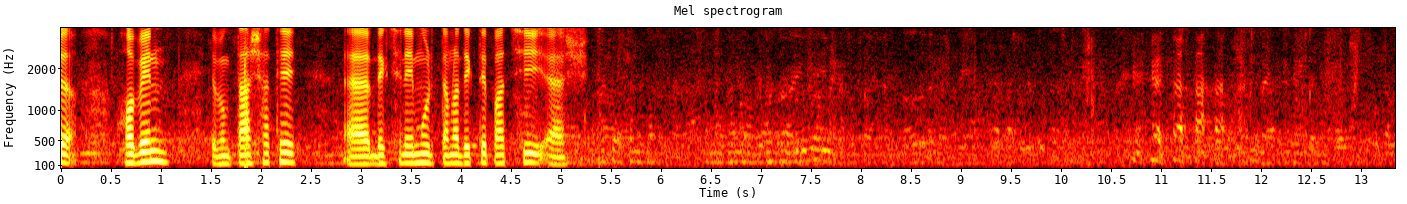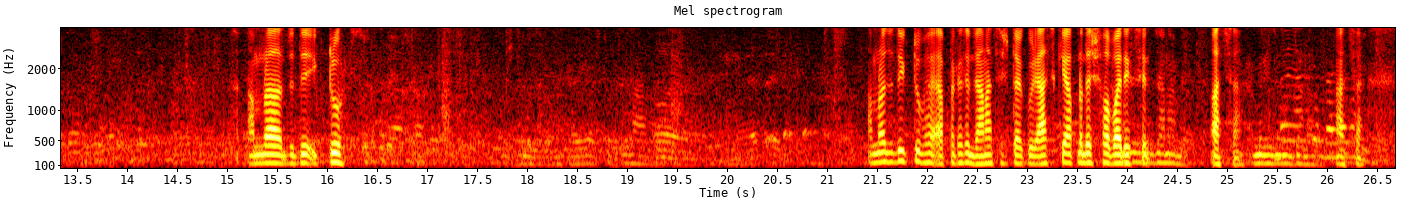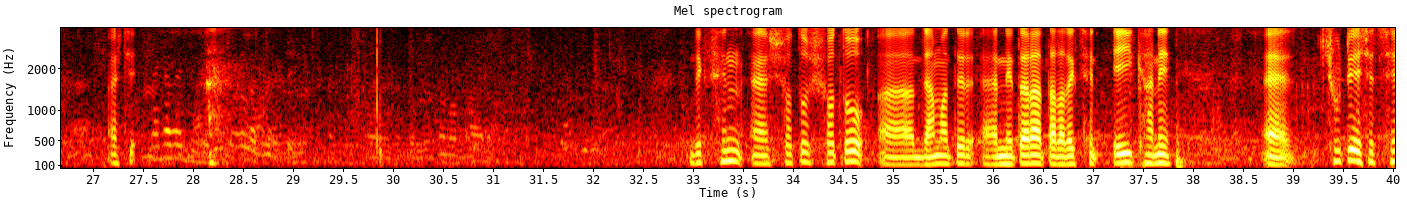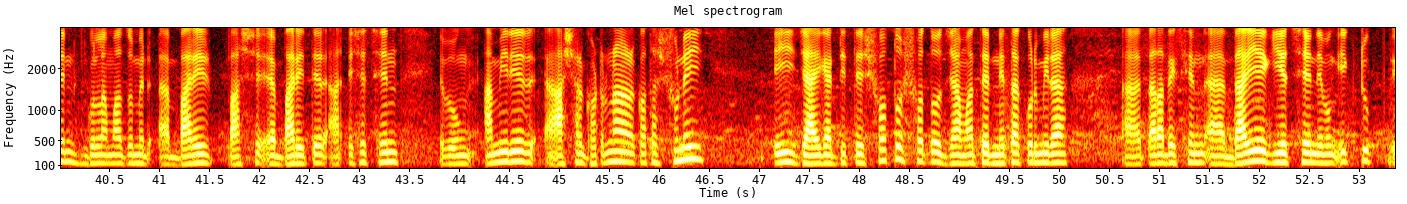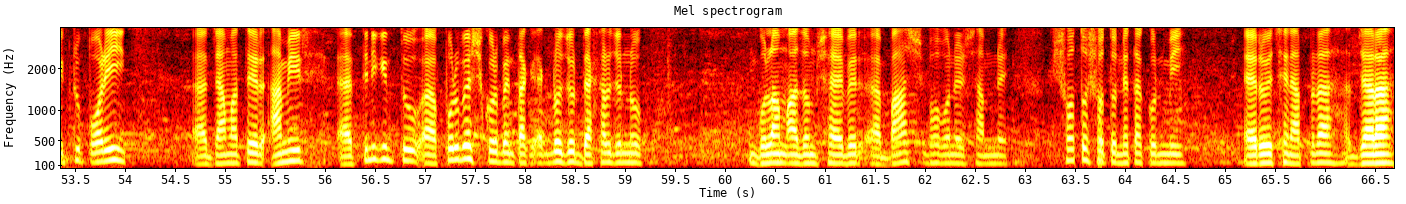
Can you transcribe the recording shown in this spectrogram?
হবেন এবং তার সাথে দেখছেন এই মুহূর্তে আমরা দেখতে পাচ্ছি আমরা যদি একটু আমরা যদি একটু ভাই আপনার কাছে জানার চেষ্টা করি। আজকে আপনাদের সবাই দেখছেন আচ্ছা। আচ্ছা। দেখছেন শত শত জামাতের নেতারা তারা দেখছেন এইখানে ছুটে এসেছেন, গোলাম আজমের বাড়ির পাশে বাড়িতে এসেছেন এবং আমিরের আসার ঘটনার কথা শুনেই এই জায়গাটিতে শত শত জামাতের নেতাকর্মীরা তারা দেখছেন দাঁড়িয়ে গিয়েছেন এবং একটু একটু পরেই জামাতের আমির তিনি কিন্তু প্রবেশ করবেন তাকে এক নজর দেখার জন্য। গোলাম আজম সাহেবের বাসভবনের সামনে শত শত নেতাকর্মী রয়েছেন। আপনারা যারা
